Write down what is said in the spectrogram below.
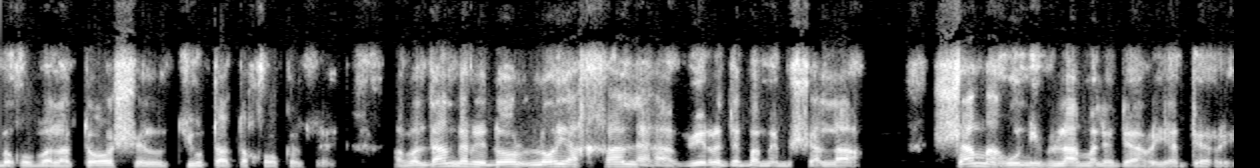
בהובלתו של טיוטת החוק הזה. אבל דן מרידור לא יכל להעביר את זה בממשלה. שם הוא נבלם על ידי אריה דרעי.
